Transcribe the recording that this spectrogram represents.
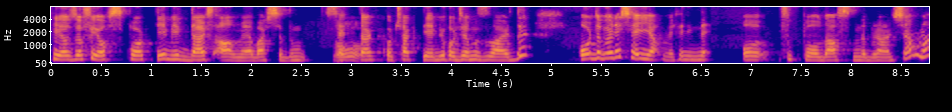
Philosophy of Sport diye bir ders almaya başladım. Settar Koçak diye bir hocamız vardı. Orada böyle şey yapmış. Hani ne, o futbolda aslında branşı ama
